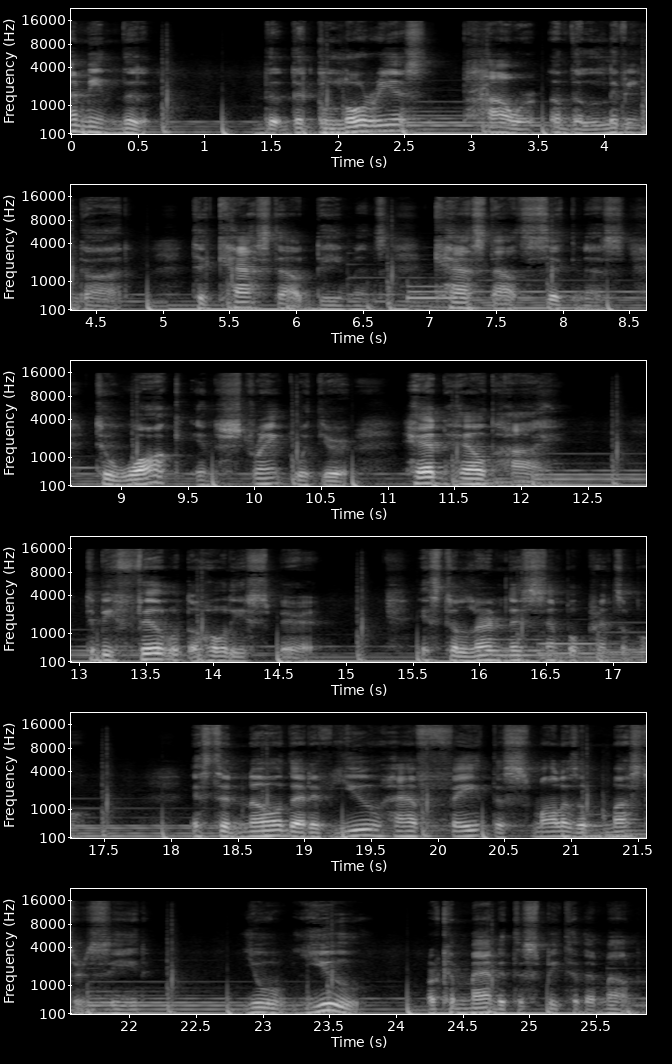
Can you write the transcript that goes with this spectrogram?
I mean the, the, the glorious power of the living God to cast out demons, cast out sickness, to walk in strength with your head held high, to be filled with the Holy Spirit, is to learn this simple principle is to know that if you have faith as small as a mustard seed, you you are commanded to speak to the mountain.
